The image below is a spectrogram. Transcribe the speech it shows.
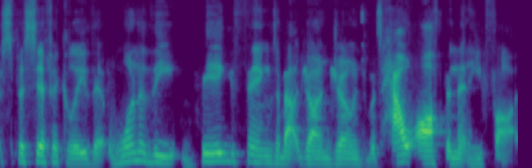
specifically that one of the big things about Jon Jones was how often that he fought.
